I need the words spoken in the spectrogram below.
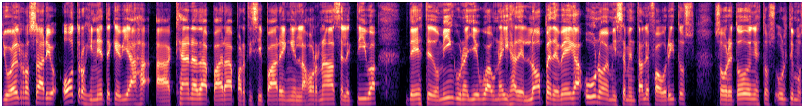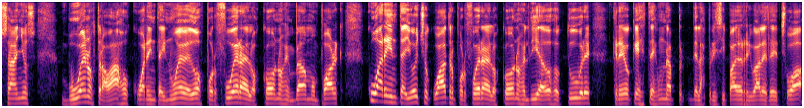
Joel Rosario, otro jinete que viaja a Canadá para participar en, la jornada selectiva de este domingo. Una yegua, una hija de Lope de Vega, uno de mis sementales favoritos, sobre todo en estos últimos años. Buenos trabajos, 49-2 por fuera de los conos en Belmont Park, 48-4 por fuera de los conos el día 2 de octubre. Creo que esta es una de las principales rivales de Choa.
